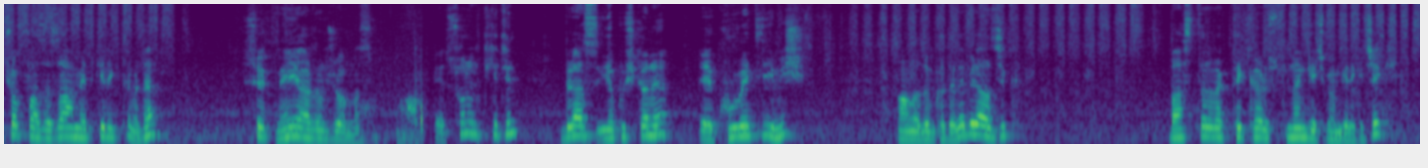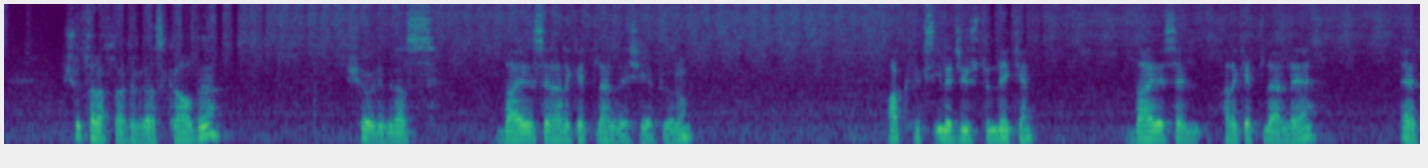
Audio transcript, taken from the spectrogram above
çok fazla zahmet gerektirmeden sökmeye yardımcı olması. Evet, son etiketin biraz yapışkanı e, kuvvetliymiş. Anladığım kadarıyla birazcık bastırarak tekrar üstünden geçmem gerekecek. Şu taraflarda biraz kaldı. Şöyle biraz dairesel hareketlerle şey yapıyorum. Akfix ilacı üstündeyken dairesel hareketlerle evet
